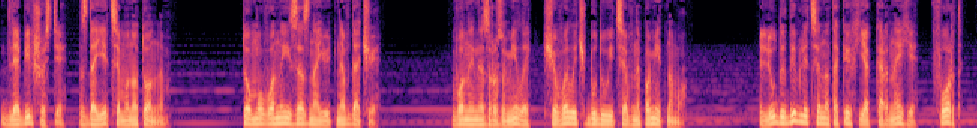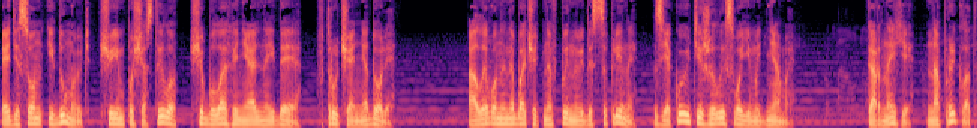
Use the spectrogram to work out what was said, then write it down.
для більшості, здається монотонним. Тому вони й зазнають невдачі. Вони не зрозуміли, що велич будується в непомітному. Люди дивляться на таких, як Карнегі, Форд, Едісон, і думають, що їм пощастило, що була геніальна ідея втручання долі. Але вони не бачать невпинної дисципліни, з якою ті жили своїми днями. Карнегі, наприклад,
